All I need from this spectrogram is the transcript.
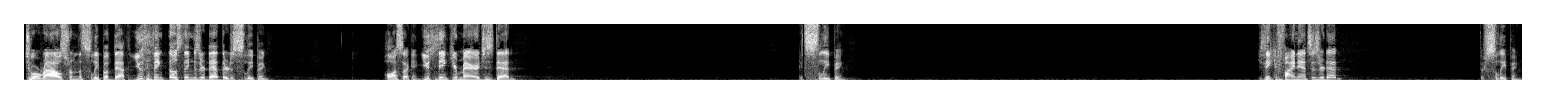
to arouse from the sleep of death. You think those things are dead, they're just sleeping. Hold on a second. You think your marriage is dead? It's sleeping. You think your finances are dead? They're sleeping.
